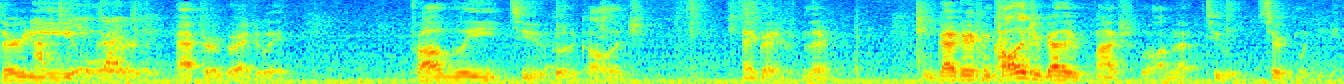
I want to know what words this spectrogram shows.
thirty After you or graduate. after I graduate? Probably to go to college and graduate from there. Graduate from college or graduate from high school? I'm not too certain what you mean.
